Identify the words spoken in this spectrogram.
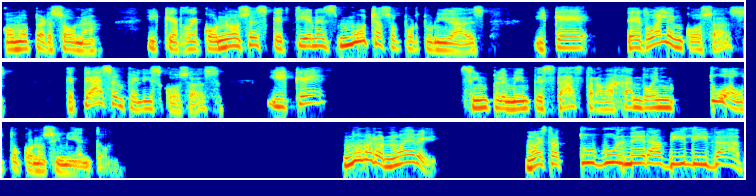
como persona y que reconoces que tienes muchas oportunidades y que te duelen cosas, que te hacen feliz cosas y que simplemente estás trabajando en tu autoconocimiento. Número nueve, muestra tu vulnerabilidad.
